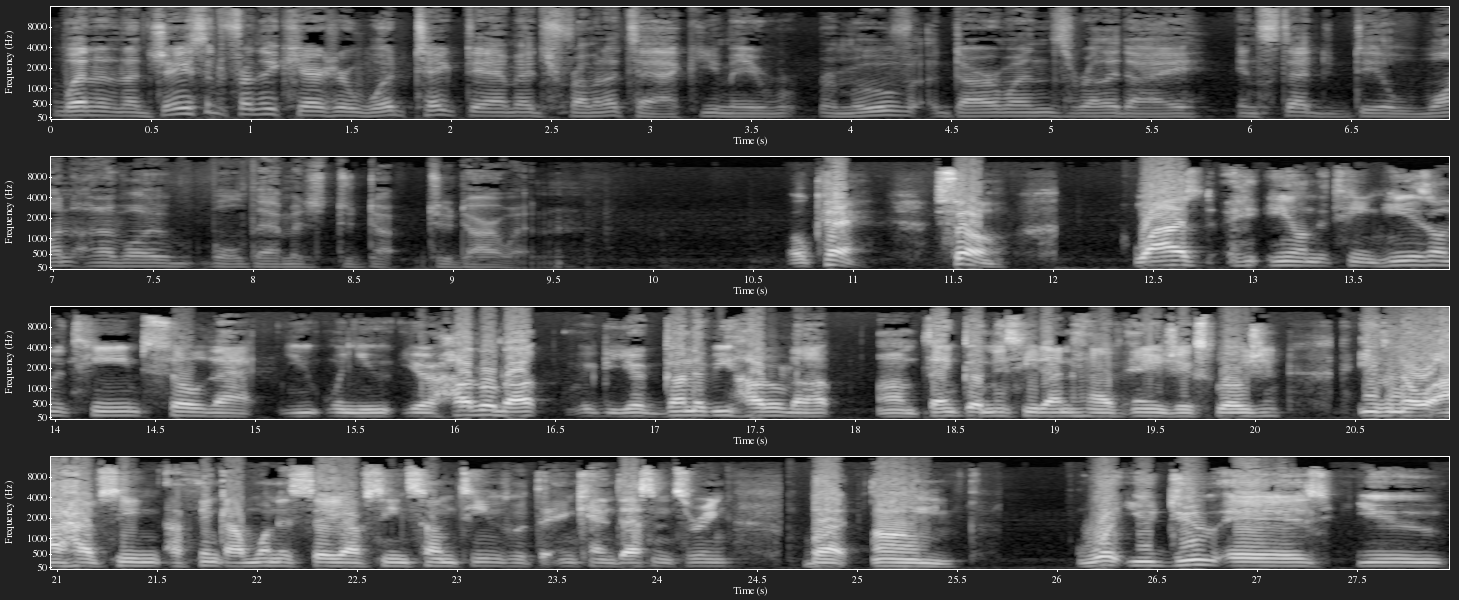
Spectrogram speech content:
when an adjacent friendly character would take damage from an attack, you may r- remove Darwin's rally die. Instead, deal one unavoidable damage to Dar- to Darwin. Okay, so why is he on the team? He is on the team so that you, when you you're huddled up, you're gonna be huddled up. Um, thank goodness he doesn't have energy explosion. Even though I have seen, I think I want to say I've seen some teams with the incandescence ring, but um, what you do is you.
